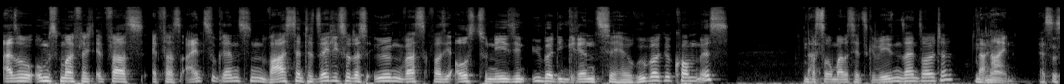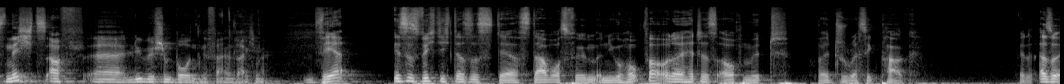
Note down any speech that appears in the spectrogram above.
also um es mal vielleicht etwas, etwas einzugrenzen, war es denn tatsächlich so, dass irgendwas quasi aus Tunesien über die Grenze herübergekommen ist? Nein. Was auch immer das jetzt gewesen sein sollte? Nein. Es ist nichts auf äh, libyschem Boden gefallen, sag ich mal. Wer ist es wichtig, dass es der Star Wars Film A New Hope war oder hätte es auch mit bei Jurassic Park? Also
